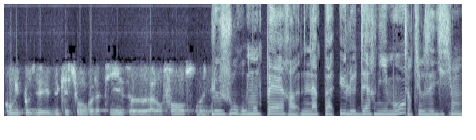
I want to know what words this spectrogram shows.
pour lui poser des questions relatives euh, à l'enfance. Le jour où mon père n'a pas eu le dernier mot, sorti aux éditions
